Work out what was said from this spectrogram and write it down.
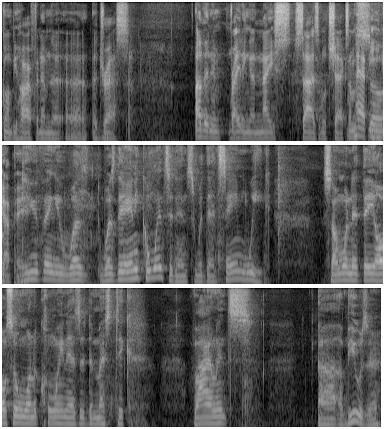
going to be hard for them to uh, address other than writing a nice sizable check. So I'm happy so he got paid. Do you think it was was there any coincidence with that same week someone that they also want to coin as a domestic violence uh, abuser,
